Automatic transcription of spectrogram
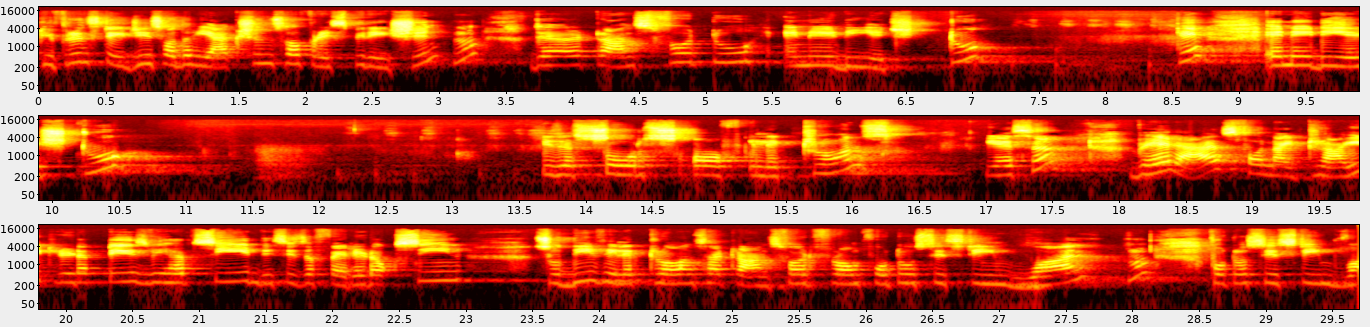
different stages or the reactions of respiration. Hmm? They are transferred to NADH2. Okay, NADH2 is a source of electrons. Yes, sir. Whereas for nitrite reductase, we have seen this is a ferredoxin. So these electrons are transferred from photosystem 1 photosystem 1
